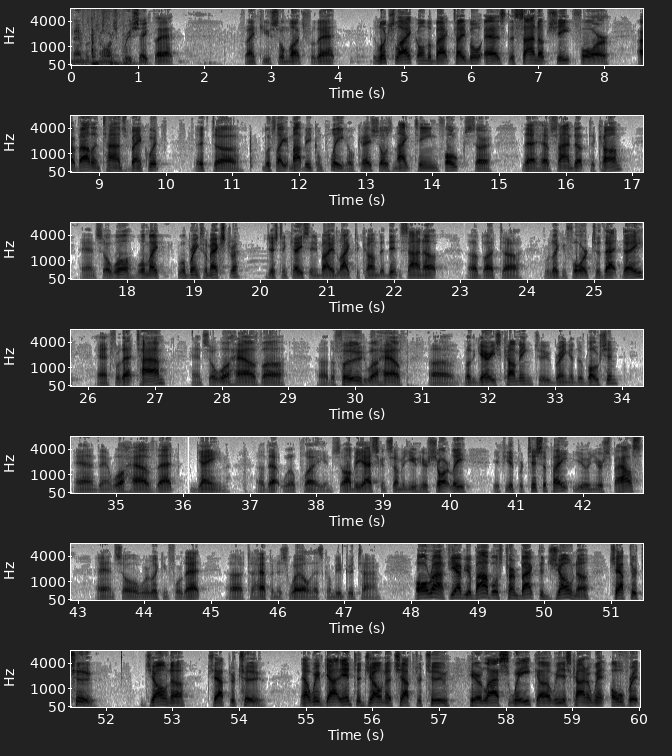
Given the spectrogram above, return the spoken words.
Amen, George. Appreciate that. Thank you so much for that. It looks like on the back table as the sign up sheet for our Valentine's banquet. It uh, looks like it might be complete, okay? Shows 19 folks uh, that have signed up to come. And so we'll, we'll, make, we'll bring some extra just in case anybody'd like to come that didn't sign up. Uh, but uh, we're looking forward to that day and for that time. And so we'll have uh, uh, the food. We'll have Brother Gary's coming to bring a devotion. And then we'll have that game that we'll play. And so I'll be asking some of you here shortly if you'd participate, you and your spouse. And so we're looking for that uh, to happen as well. That's going to be a good time. All right, if you have your Bibles, turn back to Jonah chapter 2. Jonah chapter 2. Now, we've got into Jonah chapter 2 here last week. Uh, we just kind of went over it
